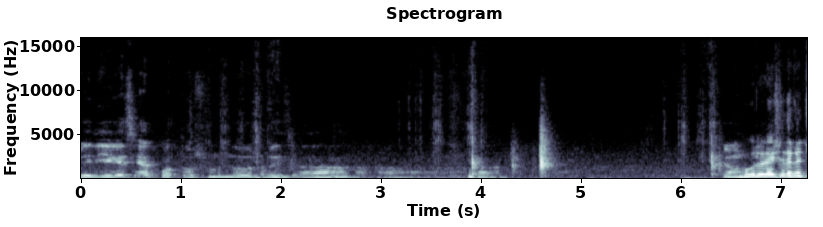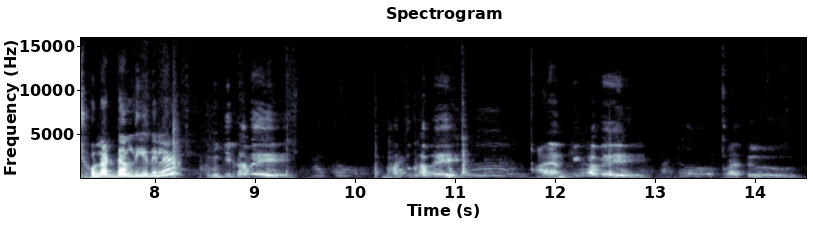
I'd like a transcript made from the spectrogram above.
বেরিয়ে গেছে আর কত সুন্দর হয়েছে। আহা কেমন ভুল এর সাথে একটু ছোলার ডাল দিয়ে দিলে? তুমি কি খাবে? ভাতু খাবে? আয়ান কি খাবে? ভাতু। সব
